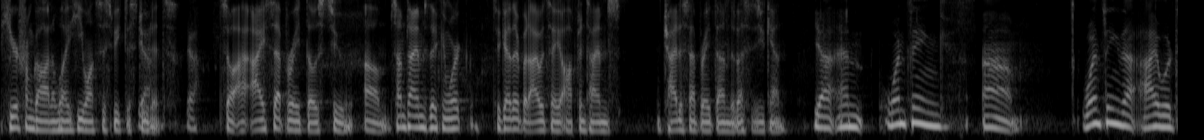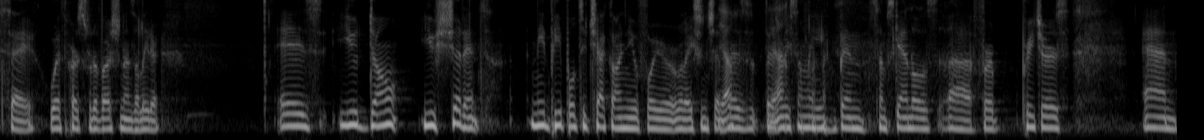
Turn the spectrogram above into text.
hear from god and what he wants to speak to students Yeah. so I, I separate those two. Um, sometimes they can work together, but I would say oftentimes try to separate them the best as you can. Yeah, and one thing, um, one thing that I would say with personal devotion as a leader is you don't, you shouldn't need people to check on you for your relationship. Yeah. There's there's Yeah. recently been some scandals uh, for preachers, and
